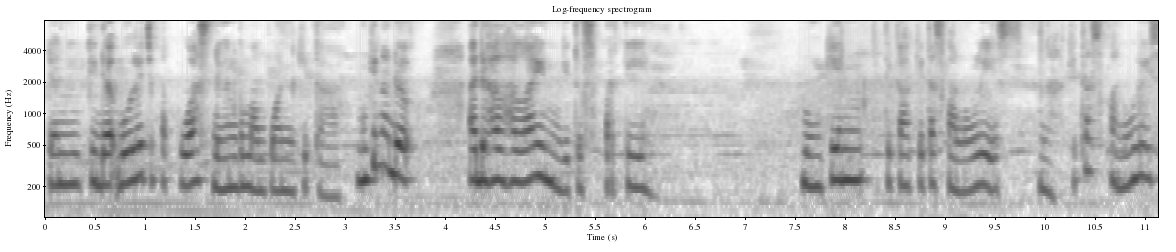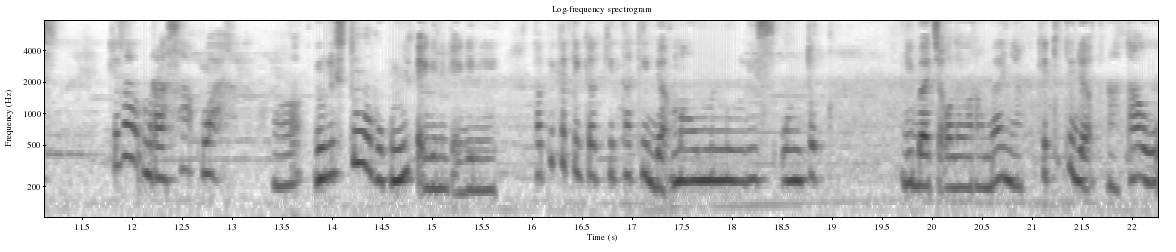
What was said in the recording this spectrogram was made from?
dan tidak boleh cepat puas dengan kemampuan kita. Mungkin ada ada hal-hal lain gitu seperti mungkin ketika kita suka nulis. Nah kita suka nulis kita merasa wah uh, nulis tuh hukumnya kayak gini kayak gini. Tapi ketika kita tidak mau menulis untuk dibaca oleh orang banyak kita tidak pernah tahu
